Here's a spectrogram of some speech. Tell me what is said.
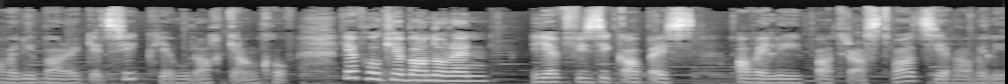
ավելի բարեկեցիկ եւ ուրախ կյանքով, եւ հոգեբանորեն եւ ֆիզիկապես ավելի պատրաստված եւ ավելի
